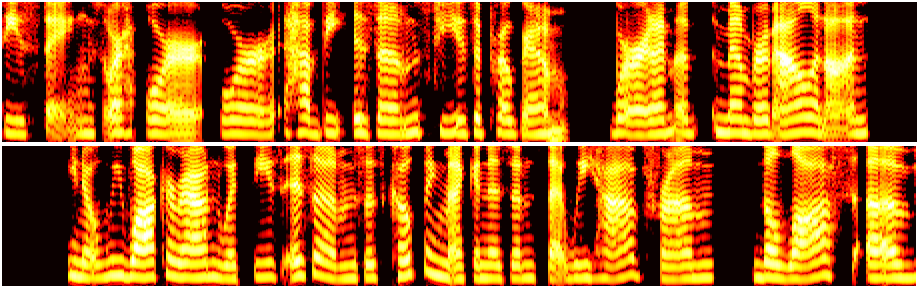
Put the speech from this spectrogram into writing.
these things or or or have the isms to use a program word i'm a member of al-anon you know we walk around with these isms as coping mechanisms that we have from the loss of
